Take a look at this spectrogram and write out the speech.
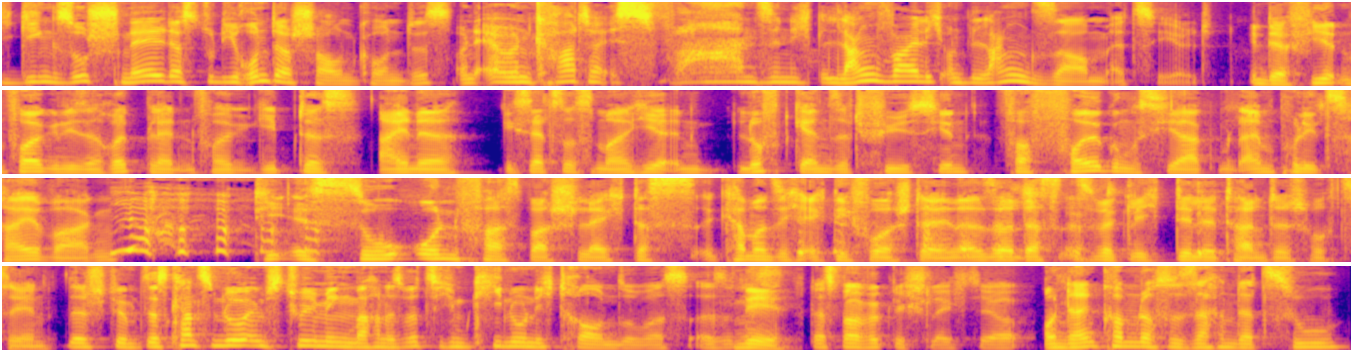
Die ging so schnell, dass du die runterschauen konntest. Und Aaron Carter ist wahnsinnig langweilig und langsam erzählt. In der vierten Folge dieser Rückblendenfolge gibt es eine ich setze das mal hier in Luftgänsefüßchen, Verfolgungsjagd mit einem Polizeiwagen. Ja. Die ist so unfassbar schlecht, das kann man sich echt nicht vorstellen. Also das, das ist wirklich dilettantisch hoch 10. Das stimmt. Das kannst du nur im Streaming machen. Das wird sich im Kino nicht trauen, sowas. Also das, nee. Das war wirklich schlecht, ja. Und dann kommen noch so Sachen dazu.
